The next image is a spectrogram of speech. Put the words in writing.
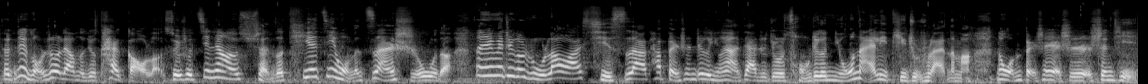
那那种热量的就太高了。所以说尽量选择贴近我们自然食物的。那因为这个乳酪啊、起司啊，它本身这个营养价值就是从这个牛奶里提。取出来的嘛，那我们本身也是身体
